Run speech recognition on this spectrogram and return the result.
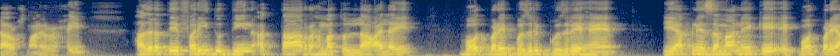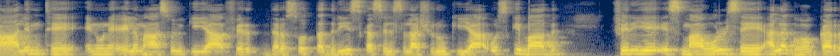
रहीम हज़रत फ़रीदुद्दीन अत्तार अलैह, बहुत बड़े बुज़ुर्ग गुज़रे हैं। ये अपने ज़माने के एक बहुत बड़े आलिम थे। इन्होंने इल्म हासिल किया, फिर दरस व तदरीस का सिलसिला शुरू किया। उसके बाद फिर ये इस माहौल से अलग होकर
